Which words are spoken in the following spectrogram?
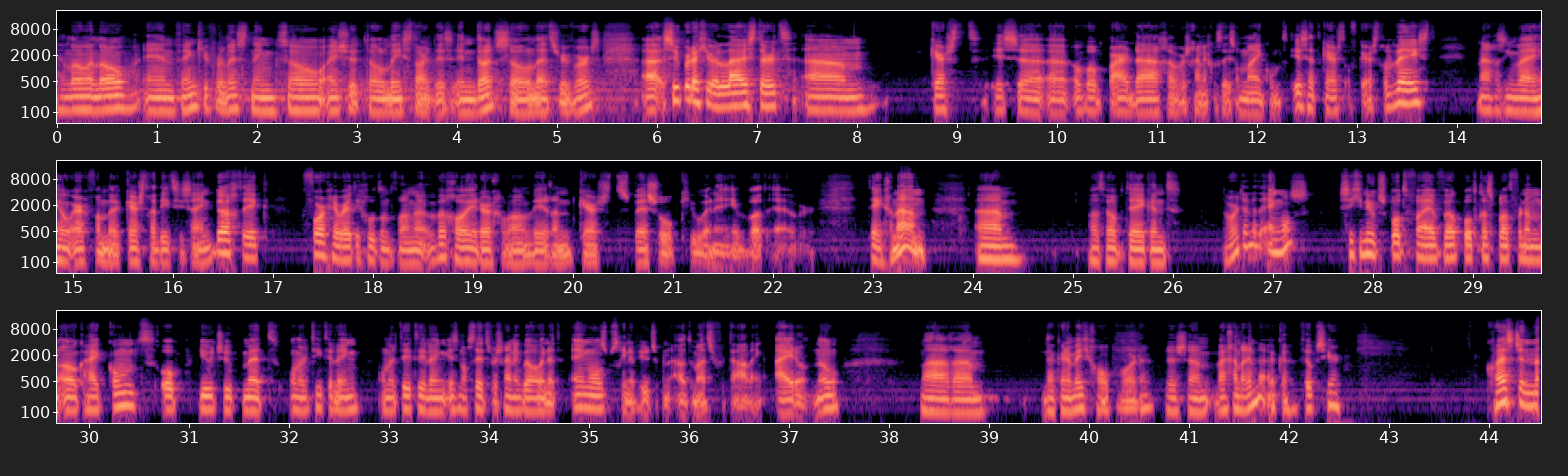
Hello, hello, and thank you for listening. So, I should totally start this in Dutch, so let's reverse. Uh, super dat je weer luistert. Um, kerst is uh, uh, over een paar dagen, waarschijnlijk als deze online komt, is het kerst of kerst geweest. En aangezien wij heel erg van de kersttraditie zijn, dacht ik, vorig jaar werd hij goed ontvangen. We gooien er gewoon weer een kerstspecial, Q&A, whatever, tegenaan. Um, wat wel betekent, wordt in het Engels. Zit je nu op Spotify of welk podcastplatform dan ook? Hij komt op YouTube met ondertiteling. Ondertiteling is nog steeds waarschijnlijk wel in het Engels. Misschien heeft YouTube een automatische vertaling. I don't know. Maar um, daar kan een beetje geholpen worden. Dus um, wij gaan erin duiken. Veel plezier. Question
